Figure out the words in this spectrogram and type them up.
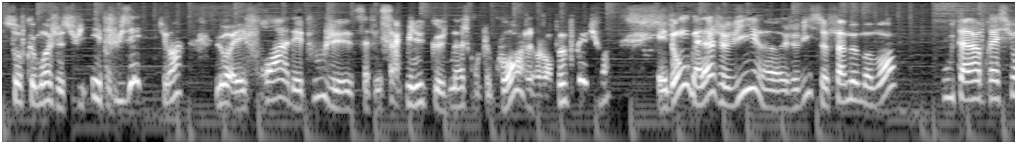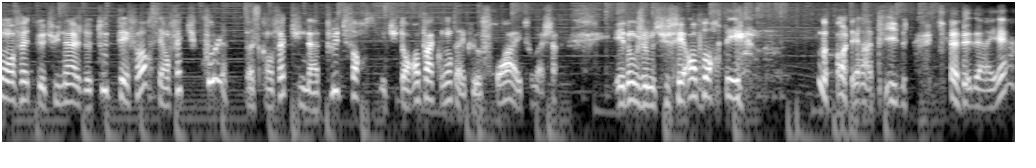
sauf que moi je suis épuisé, tu vois. L'eau elle est froide et tout. Ça fait cinq minutes que je nage contre le courant, j'en peux plus, tu vois. Et donc bah, là je vis, euh, je vis ce fameux moment où tu as l'impression en fait que tu nages de toutes tes forces et en fait tu coules parce qu'en fait tu n'as plus de force et tu t'en rends pas compte avec le froid et tout machin. Et donc je me suis fait emporter dans les rapides qu'il y avait derrière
